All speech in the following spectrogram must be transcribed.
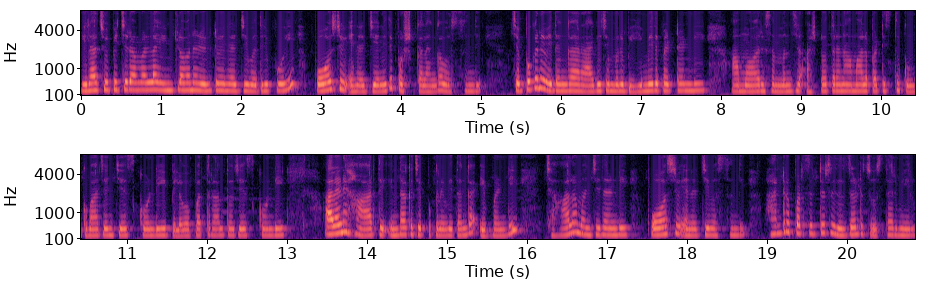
ఇలా చూపించడం వల్ల ఇంట్లో ఉన్న నెగిటివ్ ఎనర్జీ వదిలిపోయి పాజిటివ్ ఎనర్జీ అనేది పుష్కలంగా వస్తుంది. చెప్పుకునే విధంగా రాగి చెంబును బియ్యం మీద పెట్టండి. అమ్మవారికి సంబంధించిన అష్టోత్తర నామాలు పఠిస్తూ కుంకుమార్చన చేసుకోండి పిలవ పత్రాలతో చేసుకోండి. అలానే హారతి ఇందాక చెప్పుకునే విధంగా ఇవ్వండి. చాలా మంచిదండి. పాజిటివ్ ఎనర్జీ వస్తుంది. హండ్రెడ్ పర్సెంటేజ్ రిజల్ట్ చూస్తారు మీరు.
